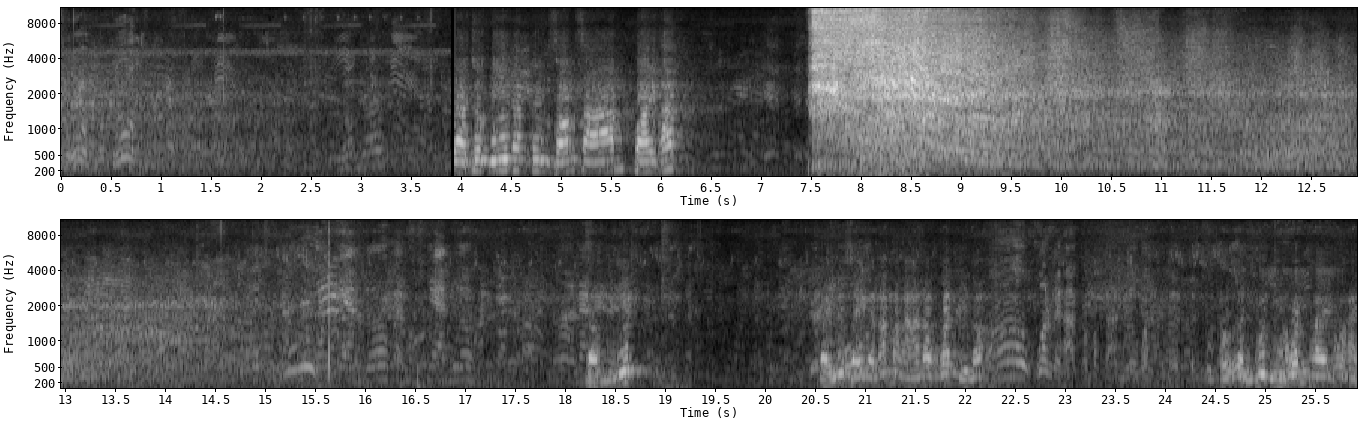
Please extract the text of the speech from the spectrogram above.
โอ้โหโอ้โหถ้าโชคดีครับหนึ่งสองสามปล่อยครับ สำนิดไปอยุใส่กับน้ำมหาเราควันอยู่เนาะอ้าวควรไปหากรรมการเรื่องวะเขาเอื้นผู้หญิงคนไทยผู้ให้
